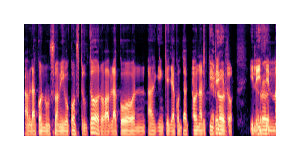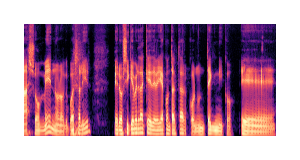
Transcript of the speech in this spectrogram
habla con un, su amigo constructor o habla con alguien que ya ha contactado a un arquitecto Error. y le Error. dice más o menos lo que puede salir, pero sí que es verdad que debería contactar con un técnico. eh,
